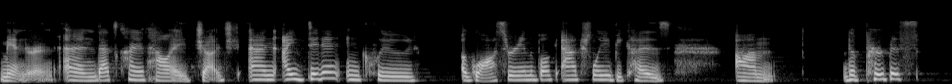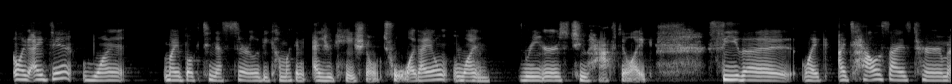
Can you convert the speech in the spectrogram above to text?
Mandarin? And that's kind of how I judged. And I didn't include a glossary in the book actually because um, the purpose like I didn't want my book to necessarily become like an educational tool. Like I don't want mm-hmm. readers to have to like see the like italicized term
